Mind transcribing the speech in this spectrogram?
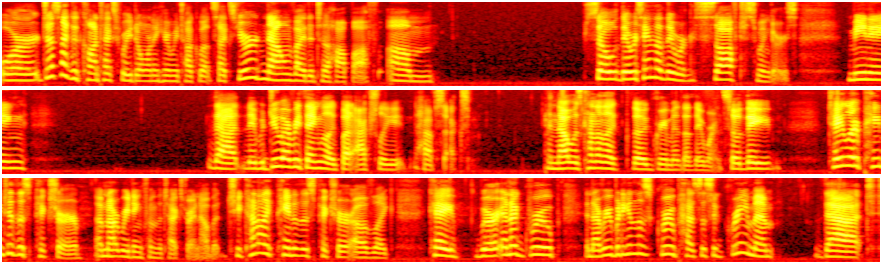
or just like a context where you don't want to hear me talk about sex, you're now invited to hop off. Um, so they were saying that they were soft swingers, meaning that they would do everything like but actually have sex. And that was kind of like the agreement that they were in. So they Taylor painted this picture. I'm not reading from the text right now, but she kind of like painted this picture of like, okay, we're in a group and everybody in this group has this agreement that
